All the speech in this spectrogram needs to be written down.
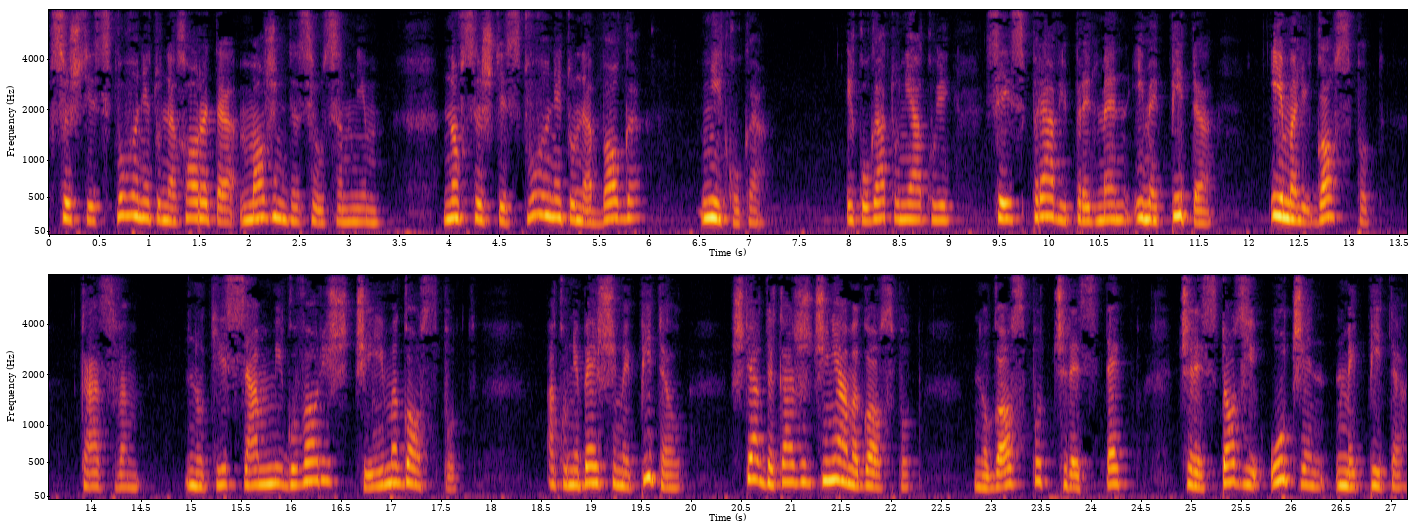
в съществуването на хората можем да се усъмним, но в съществуването на Бога никога. И когато някой се изправи пред мен и ме пита, има ли Господ, казвам, но ти сам ми говориш, че има Господ. Ако не беше ме питал, щях да кажа, че няма Господ, но Господ чрез теб, чрез този учен ме пита,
